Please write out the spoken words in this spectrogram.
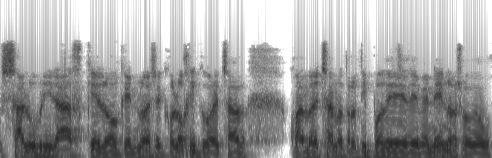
salubridad que lo que no es ecológico cuando echan otro tipo de, de venenos o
